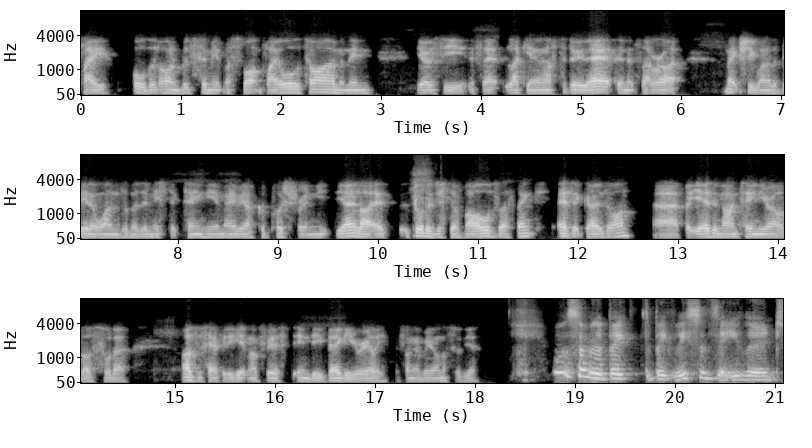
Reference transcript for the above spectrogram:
play all the on with cement my spot and play all the time. And then you obviously if that lucky enough to do that, then it's like right, I'm actually one of the better ones on the domestic team here. Maybe I could push for a new, you know, like it, it sort of just evolves, I think, as it goes on. Uh, but yeah, as a 19 year old, I was sort of, I was just happy to get my first ND baggy, really, if I'm going to be honest with you. What are some of the big the big lessons that you learned,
